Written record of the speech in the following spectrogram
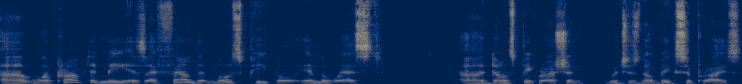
what prompted me is I found that most people in the West uh, don't speak Russian, which is no big surprise.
